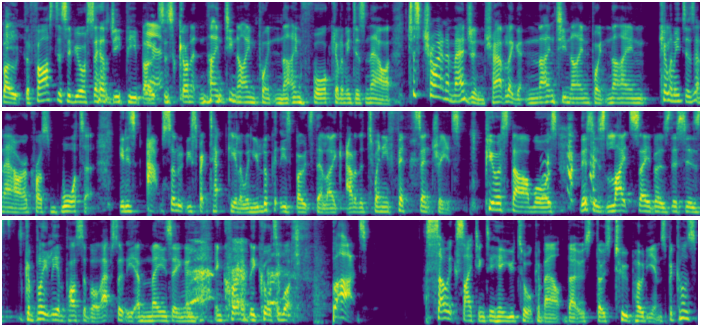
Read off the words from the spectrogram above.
boat, the fastest of your SailGP boats, Yeah. has gone at 99.94 kilometers an hour. Just try and imagine traveling at 99.9 kilometers an hour across water. It is absolutely spectacular. When you look at these boats, they're like out of the 25th century. It's pure Star Wars. this is lightsabers. This is completely impossible. Absolutely amazing and incredibly cool to watch. But so exciting to hear you talk about those those two podiums because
